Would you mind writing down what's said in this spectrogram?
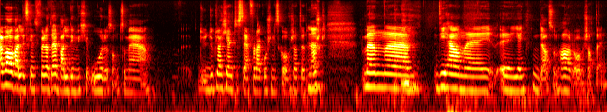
jeg var veldig skeptisk, for det er veldig mye ord og sånt som er Du, du klarer ikke helt å se for deg hvordan de skal oversette det til norsk. Men uh, de her uh, jentene da, som har oversatt den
